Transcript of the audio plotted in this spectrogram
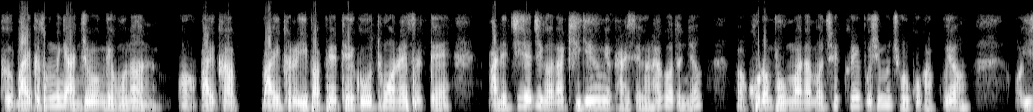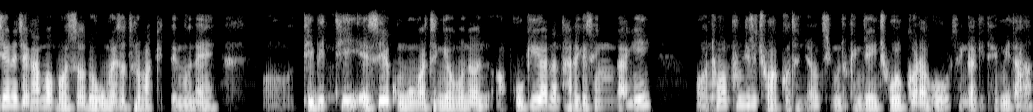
그 마이크 성능이 안 좋은 경우는 어, 마이크 앞, 마이크를 입 앞에 대고 통화를 했을 때 많이 찢어지거나 기계음이 발생을 하거든요. 어, 그런 부분만 한번 체크해 보시면 좋을 것 같고요. 어, 이전에 제가 한번 벌써 녹음을 해서 들어봤기 때문에 어, DBT SL00 같은 경우는 어, 보기와는 다르게 상당히 어, 통화 품질이 좋았거든요. 지금도 굉장히 좋을 거라고 생각이 됩니다.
